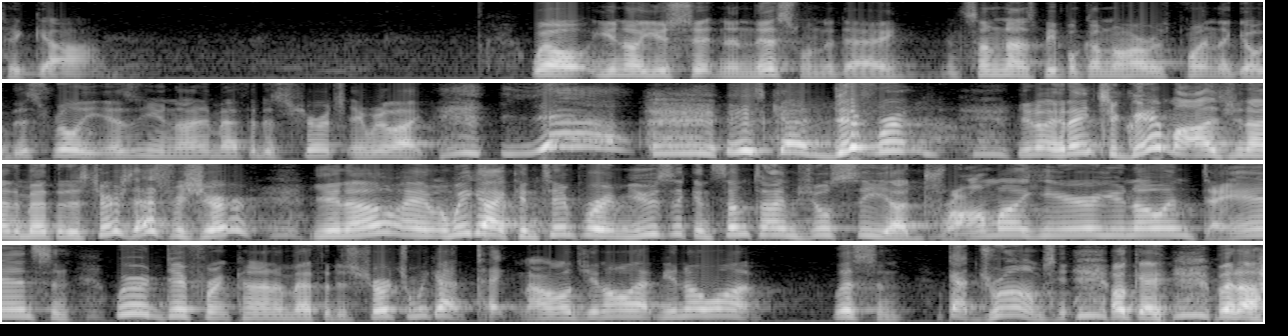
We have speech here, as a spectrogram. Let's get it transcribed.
to God. Well, you know, you're sitting in this one today, and sometimes people come to Harvest Point and they go, This really is a United Methodist Church? And we're like, Yeah, it's kind of different. You know, it ain't your grandma's United Methodist Church, that's for sure. You know, and we got contemporary music, and sometimes you'll see a drama here, you know, and dance, and we're a different kind of Methodist church, and we got technology and all that. You know what? Listen, we got drums. okay, but, uh,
